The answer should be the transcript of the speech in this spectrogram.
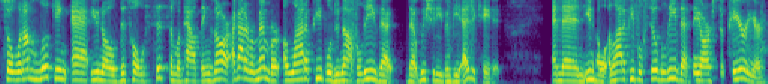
so when I'm looking at, you know, this whole system of how things are, I got to remember a lot of people do not believe that, that we should even be educated. And then, you know, a lot of people still believe that they are superior.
